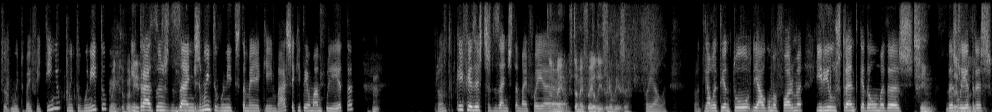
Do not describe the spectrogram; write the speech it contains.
Tudo muito bem feitinho, muito bonito. Muito bonito. E traz uns desenhos muito bonitos também aqui embaixo. Aqui tem uma ampulheta. Uhum. Pronto. Quem fez estes desenhos também foi a. Também, também foi a Lisa. Foi a Lisa foi ela. Pronto, e ela tentou, de alguma forma, ir ilustrando cada uma das, sim, das, das letras.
